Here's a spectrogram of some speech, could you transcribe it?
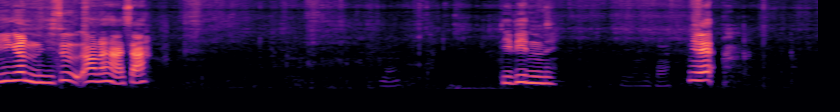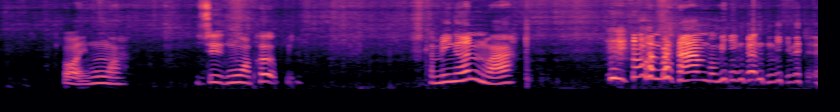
มีเงินสิซื้อเอานะหาซะที่ดินนี่นี่แหละ ปล่อยงัวซื้องัวเพิ่มอีกถ้ามีเงินวะ มันปัญหามันบ่มีเงินนี่เลย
